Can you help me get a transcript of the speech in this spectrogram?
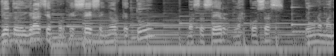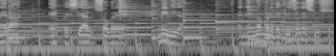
Yo te doy gracias porque sé, Señor, que tú vas a hacer las cosas de una manera especial sobre mi vida. En el nombre de Cristo Jesús.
